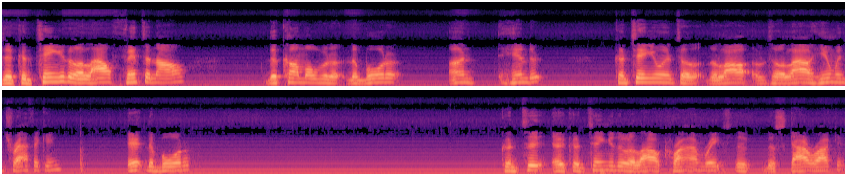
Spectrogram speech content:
to continue to allow fentanyl to come over the, the border unhindered, continuing to the law to allow human trafficking at the border. Continue, continue to allow crime rates to, to skyrocket.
